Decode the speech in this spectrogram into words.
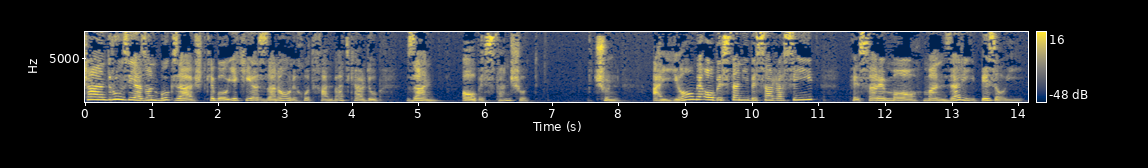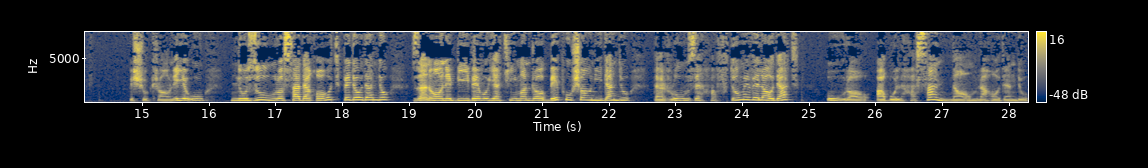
چند روزی از آن بگذشت که با یکی از زنان خود خلوت کرد و زن آبستن شد. چون ایام آبستنی به سر رسید پسر ماه منظری بزایید. به شکرانه او نزور و صدقات بدادند و زنان بیوه و یتیمان را بپوشانیدند و در روز هفتم ولادت او را ابوالحسن نام نهادند و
